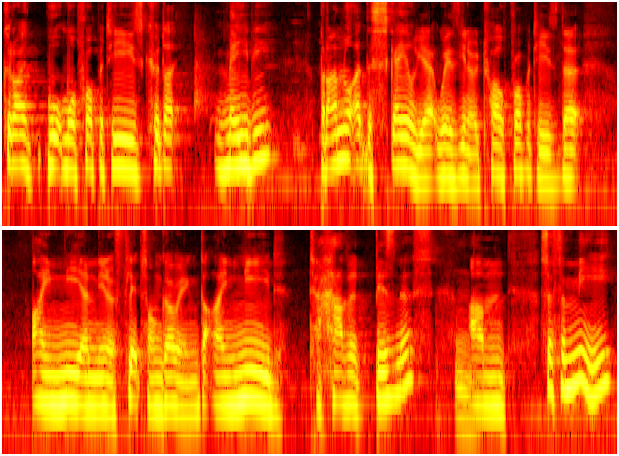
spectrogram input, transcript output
could I have bought more properties? Could I? Maybe. but I'm not at the scale yet with you know 12 properties that I need and you know flips ongoing that I need to have a business. Hmm. Um, so for me,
